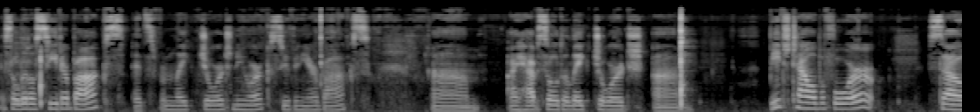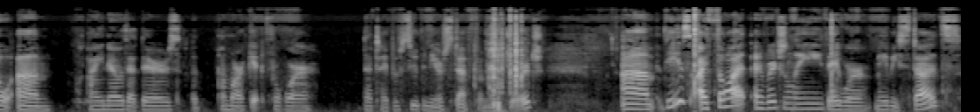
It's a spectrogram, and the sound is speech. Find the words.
It's a little cedar box. It's from Lake George, New York, souvenir box. Um, I have sold a Lake George um, beach towel before. So um, I know that there's a, a market for that type of souvenir stuff from Lake George. Um, these, I thought originally they were maybe studs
